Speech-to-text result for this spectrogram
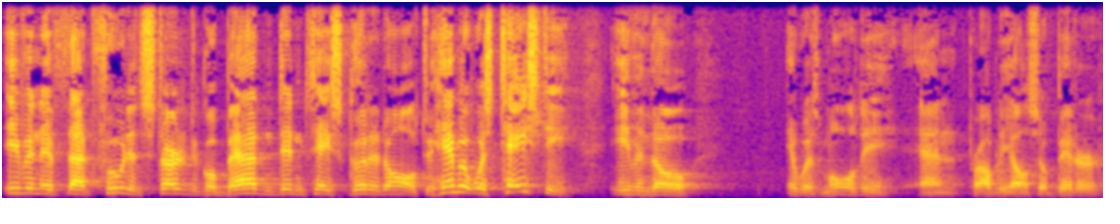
even if that food had started to go bad and didn't taste good at all. To him, it was tasty, even though it was moldy and probably also bitter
